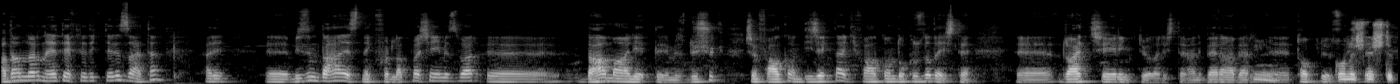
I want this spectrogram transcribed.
Adamların hedefledikleri zaten hani e, bizim daha esnek fırlatma şeyimiz var. E, daha maliyetlerimiz düşük. Şimdi Falcon diyecekler ki Falcon 9'da da işte e, ride sharing diyorlar işte. Hani beraber Hmm. e, topluyorsun. işte Konuşmuştuk.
